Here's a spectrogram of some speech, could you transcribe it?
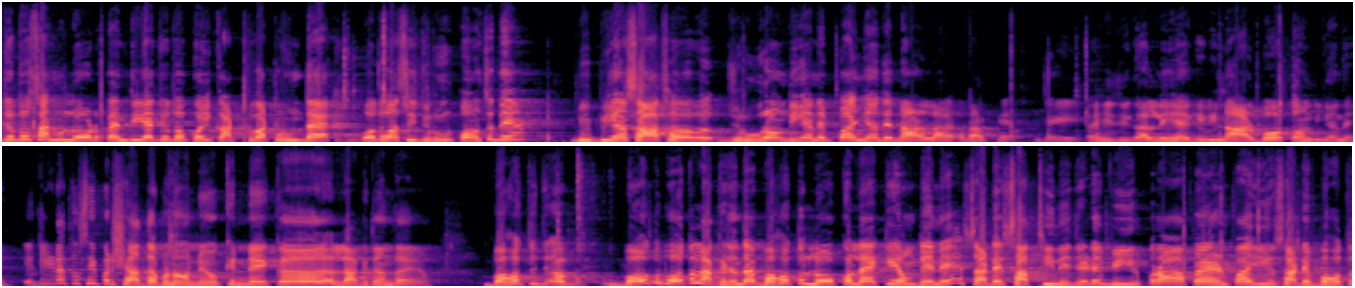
ਜਦੋਂ ਸਾਨੂੰ ਲੋੜ ਪੈਂਦੀ ਹੈ ਜਦੋਂ ਕੋਈ ਇਕੱਠ ਵੱਠ ਹੁੰਦਾ ਹੈ, ਉਦੋਂ ਅਸੀਂ ਜ਼ਰੂਰ ਪਹੁੰਚਦੇ ਆ ਬੀਬੀਆਂ ਸਾਥ ਜ਼ਰੂਰ ਆਉਂਦੀਆਂ ਨੇ ਭਾਈਆਂ ਦੇ ਨਾਲ ਲ- ਰਲ ਕੇ। ਜੀ। ਇਹੀ ਜੀ ਗੱਲ ਨਹੀਂ ਹੈਗੀ ਵੀ ਨਾਲ ਬਹੁਤ ਆਉਂਦੀਆਂ ਨੇ। ਇਹ ਜਿਹੜਾ ਤੁਸੀਂ ਪ੍ਰਸ਼ਾਦਾ ਬਣਾਉਂਦੇ ਹੋ ਕਿੰਨੇ ਕ ਲੱਗ ਜਾਂਦਾ ਹੈ ਬਹੁਤ ਬਹੁਤ ਬਹੁਤ ਲੱਗ ਜਾਂਦਾ। ਬਹੁਤ ਲੋਕ ਲੈ ਕੇ ਆਉਂਦੇ ਨੇ। ਸਾਡੇ ਸਾਥੀ ਨੇ ਜਿਹੜੇ ਵੀਰ ਭਰਾ ਭੈਣ ਭਾਈ ਸਾਡੇ ਬਹੁਤ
